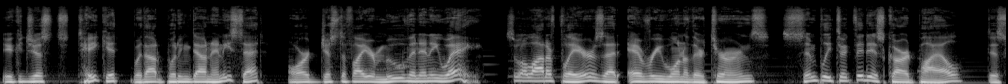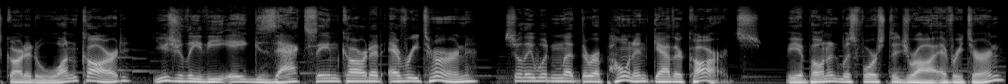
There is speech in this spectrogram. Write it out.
You could just take it without putting down any set or justify your move in any way. So, a lot of players at every one of their turns simply took the discard pile, discarded one card, usually the exact same card at every turn, so they wouldn't let their opponent gather cards. The opponent was forced to draw every turn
